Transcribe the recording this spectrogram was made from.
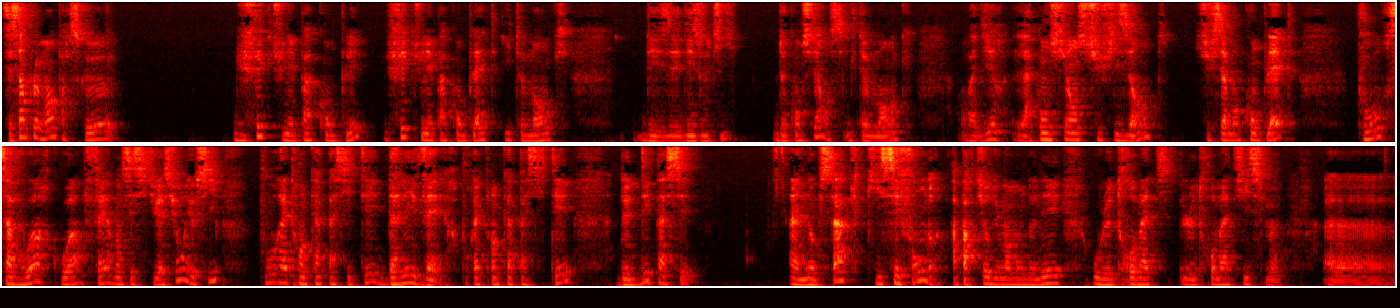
C'est simplement parce que du fait que tu n'es pas complet, du fait que tu n'es pas complète, il te manque des, outils de conscience. Il te manque, on va dire, la conscience suffisante, suffisamment complète pour savoir quoi faire dans ces situations et aussi pour être en capacité d'aller vers, pour être en capacité de dépasser un obstacle qui s'effondre à partir du moment donné où le, traumatisme euh,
